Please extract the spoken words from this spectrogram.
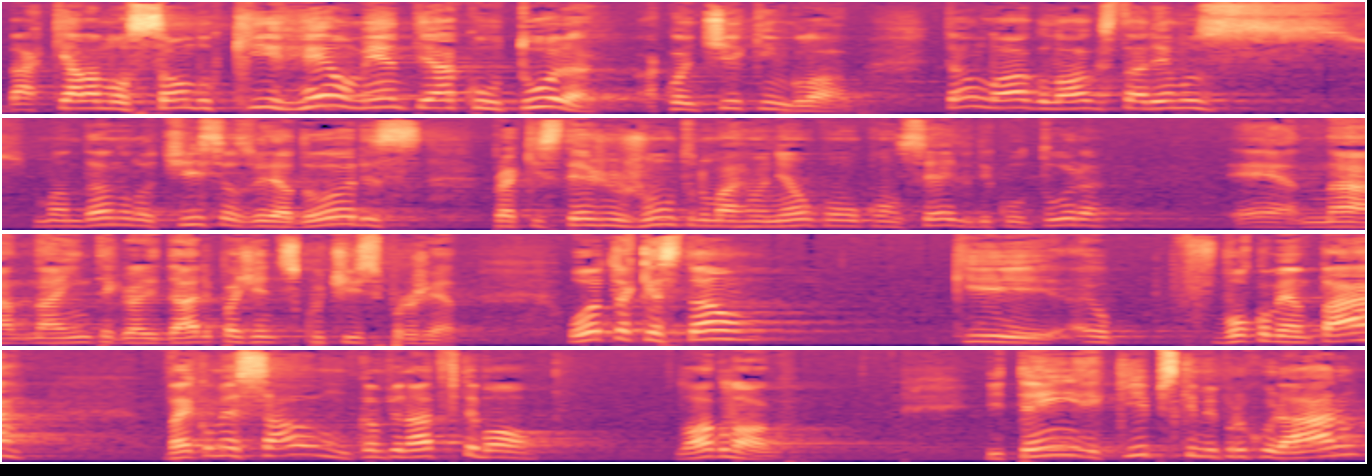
daquela noção do que realmente é a cultura, a quantia que engloba. Então, logo, logo estaremos mandando notícias aos vereadores para que estejam junto numa reunião com o Conselho de Cultura é, na, na integralidade para a gente discutir esse projeto. Outra questão que eu vou comentar, vai começar um campeonato de futebol, logo, logo. E tem equipes que me procuraram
